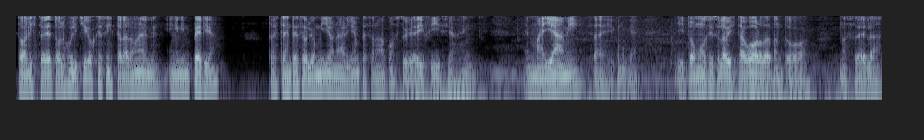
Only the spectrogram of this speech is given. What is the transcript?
toda la historia de todos los bulichicos que se instalaron en, en el imperio. Toda esta gente que se volvió millonaria empezaron a construir edificios en, en Miami, ¿sabes? Y como que y todo el mundo se hizo la vista gorda, tanto, no sé, la,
